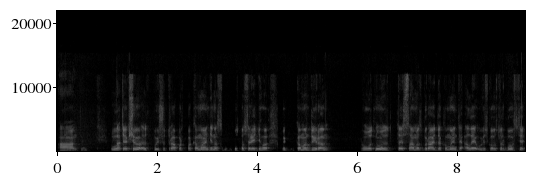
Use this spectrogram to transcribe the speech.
А. От, якщо пишуть рапорт по команді на безпосереднього командира. От, ну те ж саме збирають документи, але у військовослужбовці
